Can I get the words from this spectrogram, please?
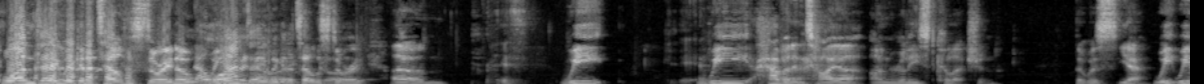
one day we're gonna tell the story no Now one gotta day we're gonna tell the God. story um, It's we we have an entire unreleased collection that was yeah we we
